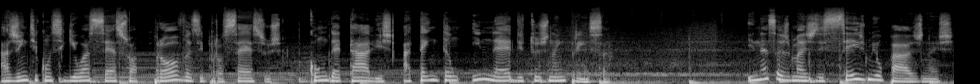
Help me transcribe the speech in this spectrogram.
a gente conseguiu acesso a provas e processos com detalhes até então inéditos na imprensa. E nessas mais de 6 mil páginas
